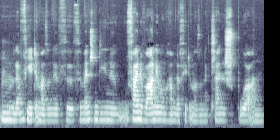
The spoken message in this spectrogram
Mhm. Oder da fehlt immer so eine, für, für Menschen, die eine feine Wahrnehmung haben, da fehlt immer so eine kleine Spur an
